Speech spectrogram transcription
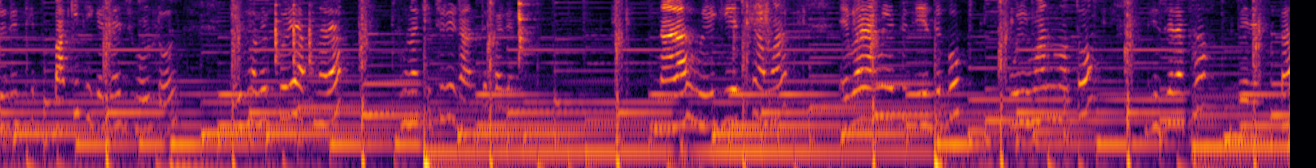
যদি বাকি থেকে যায় ঝোল টোল, এইভাবে করে আপনারা ভুনা খিচুড়ি রাঁধতে পারেন। নাড়া হয়ে গিয়েছে আমার। এবার আমি এতে দিয়ে দেবো পরিমাণ মতো ভেজে রাখা বেরেস্তা।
